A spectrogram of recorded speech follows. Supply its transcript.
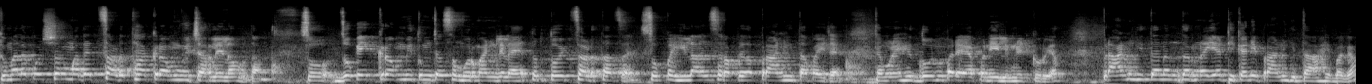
तुम्हाला क्वेश्चनमध्ये चढता क्रम विचारलेला होता. सो जो काही क्रम मी तुमच्यासमोर मांडलेला आहे तर तो एक चढताच आहे. सो पहिला आन्सर आपल्याला प्राणहिता पाहिजे. त्यामुळे हे दोन पर्याय आपण इलिमिनेट करूयात. प्राणहितानंतर ना या ठिकाणी प्राणहिता आहे बघा.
